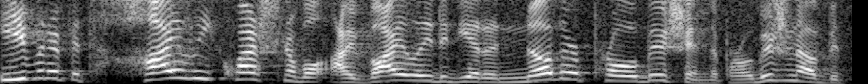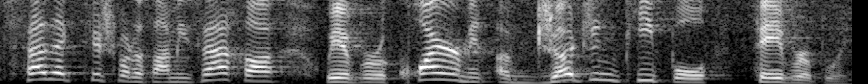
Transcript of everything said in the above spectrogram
even if it's highly questionable, I violated yet another prohibition, the prohibition of bitzedek tishpot we have a requirement of judging people favorably.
